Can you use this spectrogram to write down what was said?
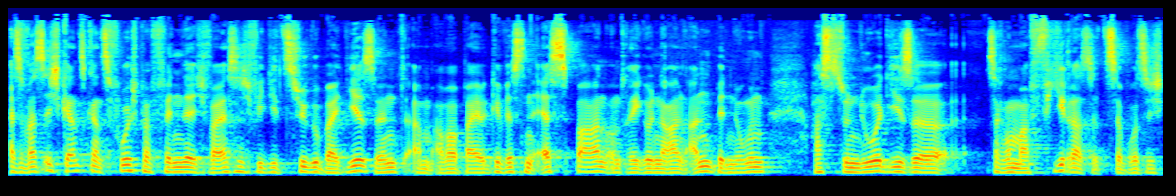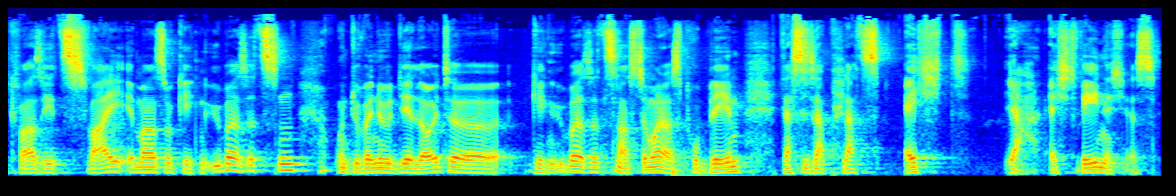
also was ich ganz, ganz furchtbar finde, ich weiß nicht, wie die Züge bei dir sind, ähm, aber bei gewissen S-Bahnen und regionalen Anbindungen hast du nur diese, sagen wir mal, Vierersitze, wo sich quasi zwei immer so gegenüber sitzen und du, wenn du dir Leute gegenüber sitzen, hast du immer das Problem, dass dieser Platz echt ja, echt wenig ist.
